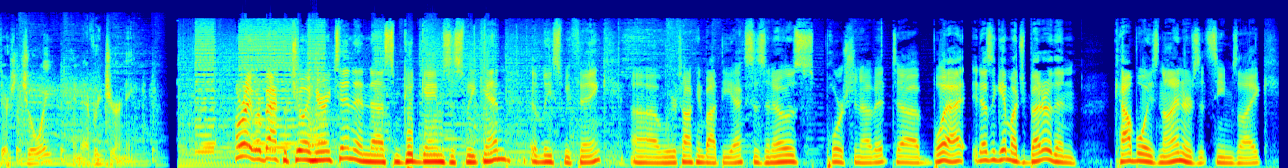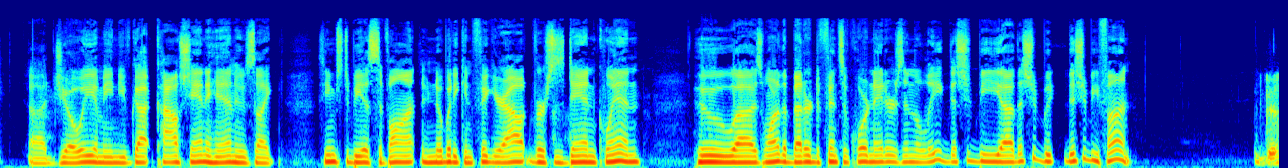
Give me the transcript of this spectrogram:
there's joy in every journey. All right, we're back with Joey Harrington and uh, some good games this weekend. At least we think. Uh, we were talking about the X's and O's portion of it. Uh, boy, it doesn't get much better than Cowboys Niners. It seems like uh, Joey. I mean, you've got Kyle Shanahan, who's like seems to be a savant who nobody can figure out, versus Dan Quinn, who uh, is one of the better defensive coordinators in the league. This should be uh, this should be this should be fun. this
